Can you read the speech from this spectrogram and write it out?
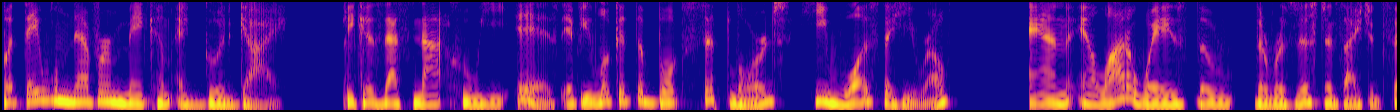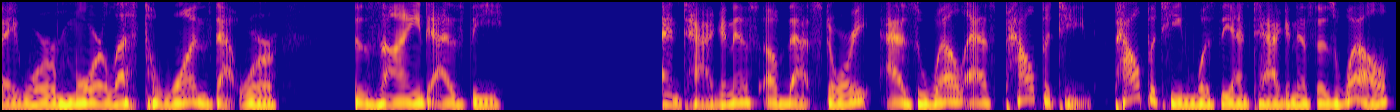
but they will never make him a good guy because that's not who he is. If you look at the book Sith Lords, he was the hero. And in a lot of ways, the the resistance, I should say, were more or less the ones that were designed as the antagonist of that story, as well as Palpatine. Palpatine was the antagonist as well,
